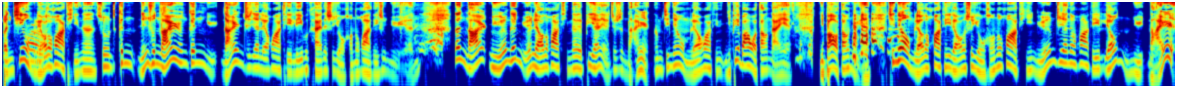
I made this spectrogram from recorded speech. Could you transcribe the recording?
本期我们聊的话题呢，就跟您说，男人跟女男人之间聊话题离不开的是永恒的话题，是女人。那男女人跟女人聊的话题呢，必然也就是男人。那么今天我们聊话题，你别把我当男人，你把我当女人。今天我们聊的话题聊的是永恒的话题，女人之间的话题，聊女男人。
